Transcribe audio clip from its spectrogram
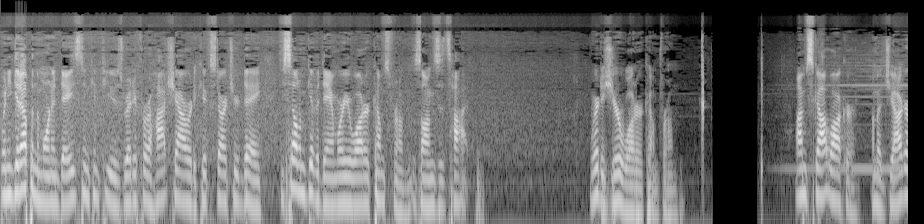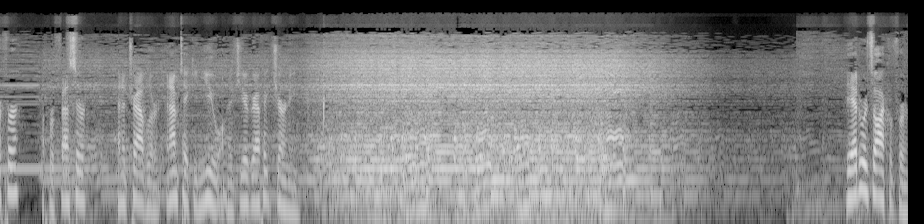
When you get up in the morning dazed and confused, ready for a hot shower to kickstart your day, you seldom give a damn where your water comes from, as long as it's hot. Where does your water come from? I'm Scott Walker. I'm a geographer, a professor, and a traveler, and I'm taking you on a geographic journey. The Edwards Aquifer.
